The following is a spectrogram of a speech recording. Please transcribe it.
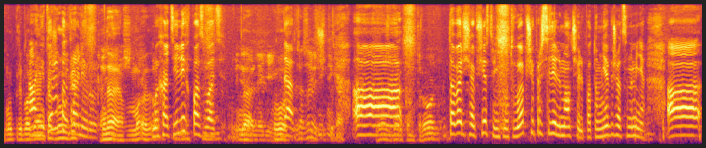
мы предлагаем... А они тоже контролируют? Да. м- Мы хотели их позвать. да. Вот. Да. А, товарищи общественники, вот вы вообще просидели, молчали, потом не обижаться на меня. А,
